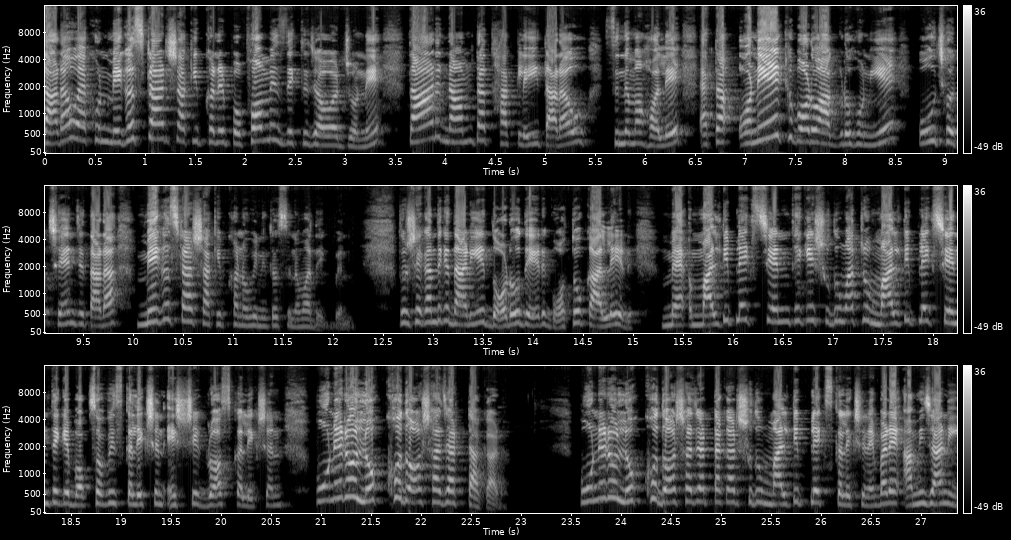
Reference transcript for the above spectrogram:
তারাও এখন মেগাস্টার শাকিব খানের পারফরমেন্স দেখতে যাওয়ার জন্য তার নামটা থাকলেই তারাও সিনেমা হলে একটা অনেক বড় আগ্রহ নিয়ে পৌঁছচ্ছেন যে তারা মেগাস্টার শাকিব খান অভিনীত সিনেমা দেখবেন। তো সেখান থেকে দাঁড়িয়ে দরদের গতকালের মাল্টিপ্লেক্স চেন থেকে শুধুমাত্র মাল্টিপ্লেক্স চেন থেকে বক্স অফিস কালেকশন এসছে গ্রস কালেকশন পনেরো লক্ষ দশ হাজার টাকার। পনেরো লক্ষ দশ হাজার টাকার শুধু মাল্টিপ্লেক্স কালেকশন এবারে আমি জানি,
